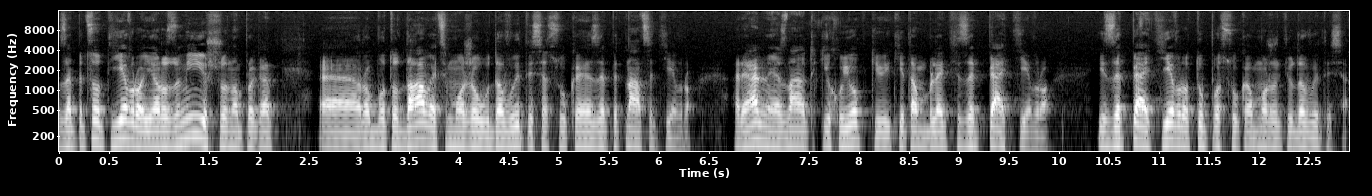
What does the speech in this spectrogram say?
За 500 євро я розумію, що, наприклад, е, роботодавець може удавитися, сука, за 15 євро. Реально, я знаю таких уйобків, які там, блядь, за 5 євро. І за 5 євро тупо, сука, можуть удавитися.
